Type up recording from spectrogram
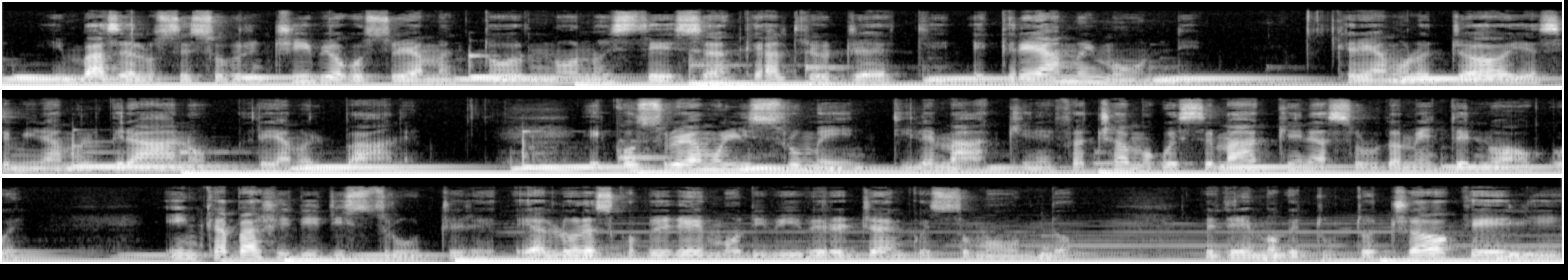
In base allo stesso principio costruiamo intorno a noi stessi anche altri oggetti e creiamo i mondi. Creiamo la gioia, seminiamo il grano, creiamo il pane e costruiamo gli strumenti, le macchine, facciamo queste macchine assolutamente innocue, incapaci di distruggere e allora scopriremo di vivere già in questo mondo. Vedremo che tutto ciò che Egli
